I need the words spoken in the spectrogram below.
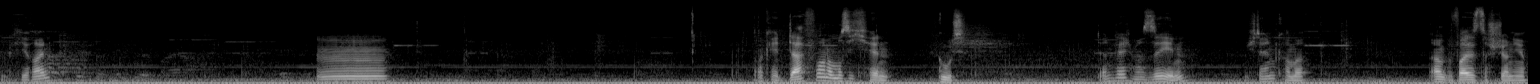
Und hier rein. Hm. Okay, da vorne muss ich hin. Gut. Dann werde ich mal sehen, wie ich da hinkomme. Ah, Beweise zerstören hier.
